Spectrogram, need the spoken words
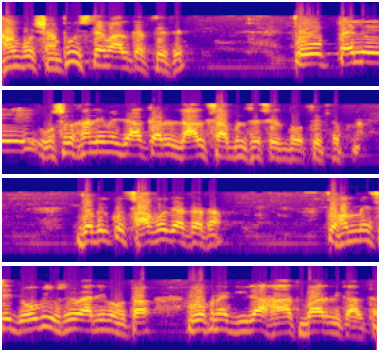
ہم وہ شیمپو استعمال کرتے تھے، تو پہلے غسل خانے میں جا کر لال صابن سے سر دھوتے تھے اپنا۔ جب بالکل صاف ہو جاتا تھا، تو ہم میں سے جو بھی غسل خانے میں ہوتا، وہ اپنا گیلا ہاتھ باہر نکالتا۔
